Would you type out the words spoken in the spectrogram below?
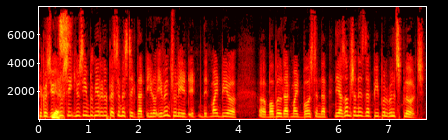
because you, yes. you, see, you seem to be a little pessimistic that, you know, eventually it, it, it might be a, a bubble that might burst and that the assumption is that people will splurge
